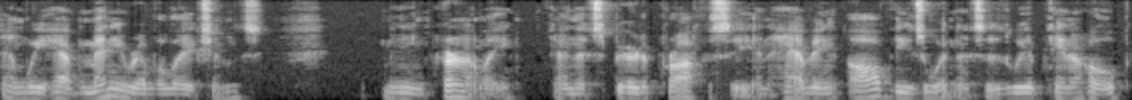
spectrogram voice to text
and we have many revelations, meaning currently, and the spirit of prophecy, and having all these witnesses, we obtain a hope,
